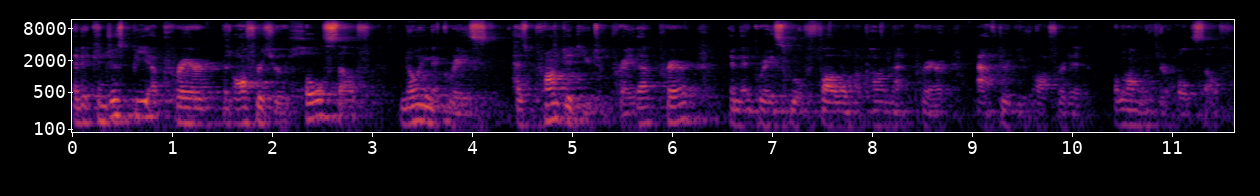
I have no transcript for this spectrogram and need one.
And it can just be a prayer that offers your whole self, knowing that grace has prompted you to pray that prayer and that grace will follow upon that prayer after you've offered it along with your whole self.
